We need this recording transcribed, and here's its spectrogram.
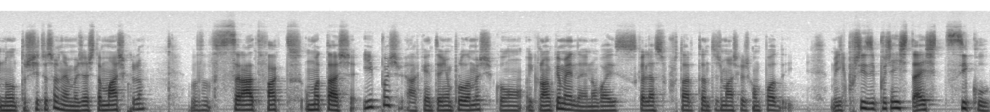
noutras situações, né? mas esta máscara será de facto uma taxa. E depois há quem tenha problemas com, economicamente, né? não vai se calhar suportar tantas máscaras como pode e que precisa. E depois é isto, é este ciclo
